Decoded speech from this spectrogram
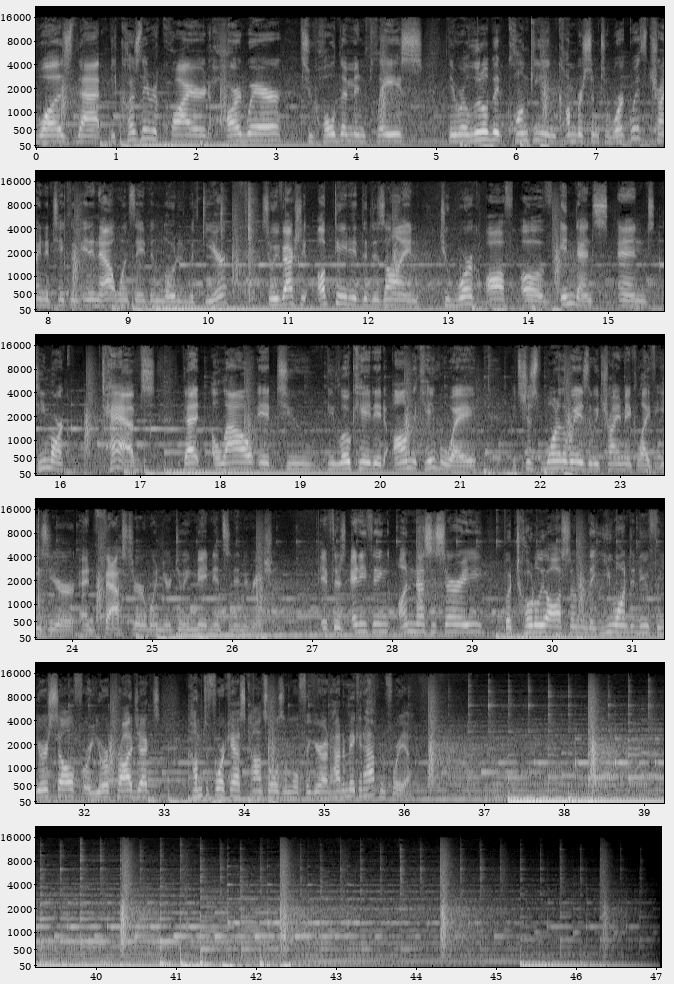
was that because they required hardware to hold them in place, they were a little bit clunky and cumbersome to work with, trying to take them in and out once they had been loaded with gear. So we've actually updated the design to work off of indents and demarc tabs that allow it to be located on the cableway. It's just one of the ways that we try and make life easier and faster when you're doing maintenance and integration. If there's anything unnecessary but totally awesome that you want to do for yourself or your project, come to Forecast Consoles and we'll figure out how to make it happen for you.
